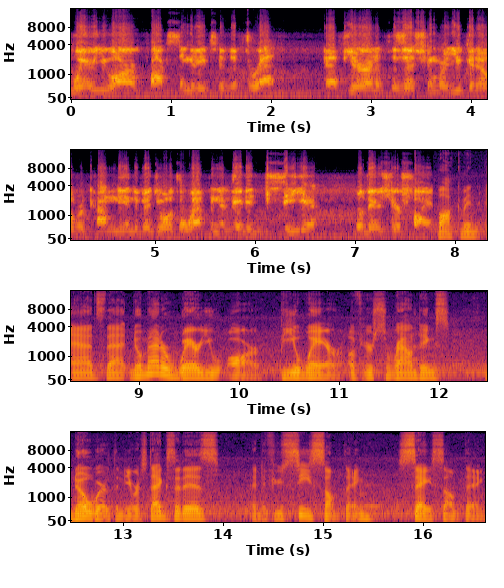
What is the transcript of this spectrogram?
where you are in proximity to the threat. If you're in a position where you could overcome the individual with a weapon and they didn't see you, well, there's your fight. Bachman adds that no matter where you are, be aware of your surroundings, know where the nearest exit is, and if you see something, say something.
